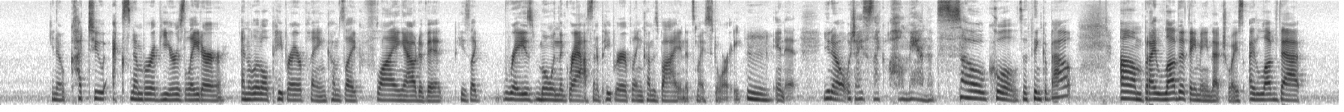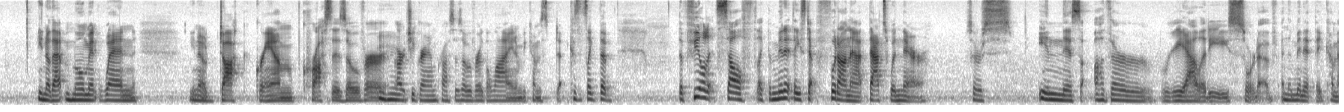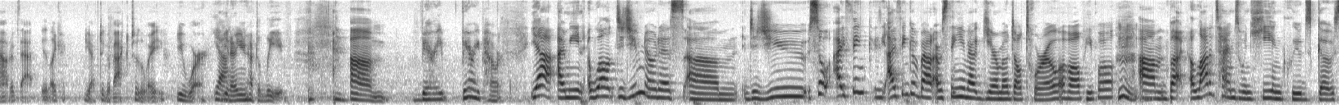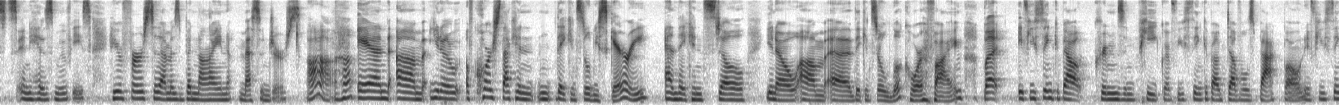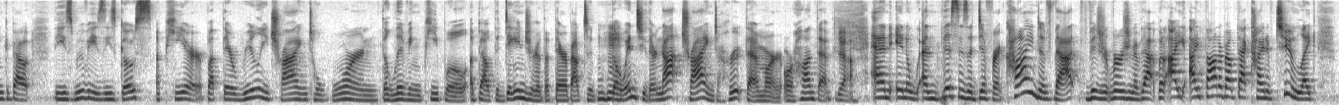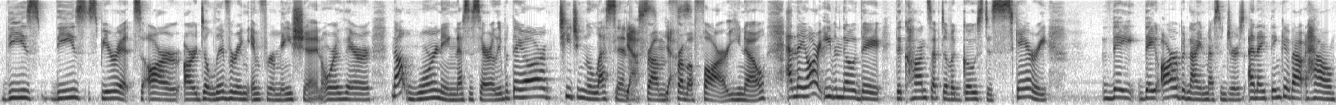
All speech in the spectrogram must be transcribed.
you know, cut to X number of years later, and a little paper airplane comes like flying out of it. He's like raised mowing the grass, and a paper airplane comes by, and it's my story in it. You know, which I was like, oh man, that's so cool to think about. Um, but I love that they made that choice. I love that, you know, that moment when, you know, Doc Graham crosses over, Archie Graham crosses over the line and becomes, because it's like the, the field itself, like the minute they step foot on that, that's when they're sort of in this other reality, sort of. And the minute they come out of that, it, like you have to go back to the way you were. Yeah. You know, you have to leave. Um, very, very powerful. Yeah, I mean, well, did you notice? Um, did you? So I think I think about. I was thinking about Guillermo del Toro of all people. Um, but a lot of times when he includes ghosts in his movies, he refers to them as benign messengers. Ah, uh-huh. And um, you know, of course, that can they can still be scary, and they can still, you know, um, uh, they can still look horrifying. But if you think about Crimson Peak or if you think about Devil's Backbone, if you think about these movies, these ghosts appear, but they're really trying to warn the living people about the danger that they're about to mm-hmm. go into. They're not trying to hurt them or, or haunt them. Yeah. And in a, and this is a different kind of that vision, version of that. But I, I thought about that kind of too. Like these these spirits are are delivering information or they're not warning necessarily, but they are teaching a lesson Yes, from yes. from afar, you know? And they are, even though they the concept of a ghost is scary, they they are benign messengers. And I think about how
